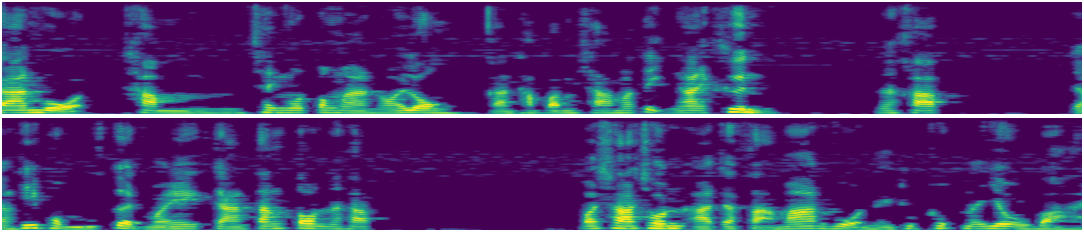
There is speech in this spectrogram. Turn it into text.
การโหวตทำใช้งบประมาณน้อยลง การทำประชามติง่ายขึ้น นะครับ อย่างที่ผมเกิดไว้การตั้งต้นนะครับ ประชาชนอาจจะสามารถโหวตในทุก ๆ นโยบาย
